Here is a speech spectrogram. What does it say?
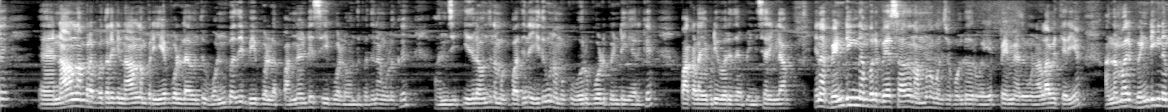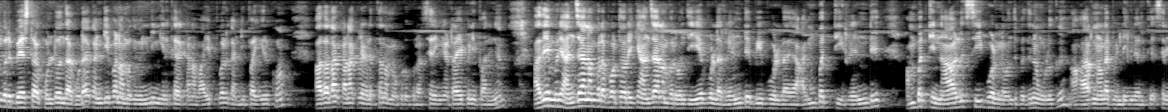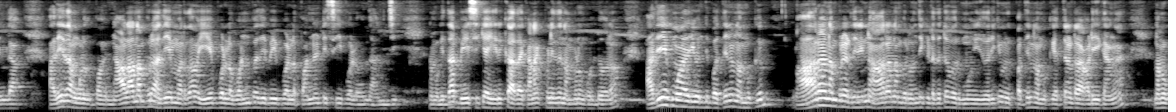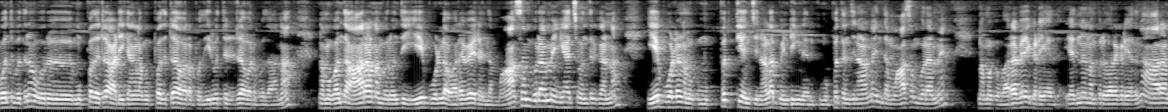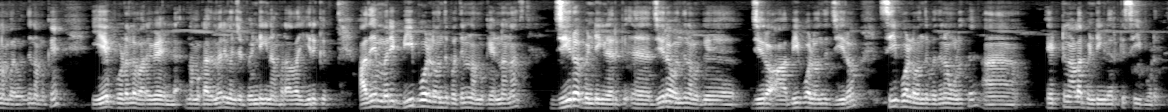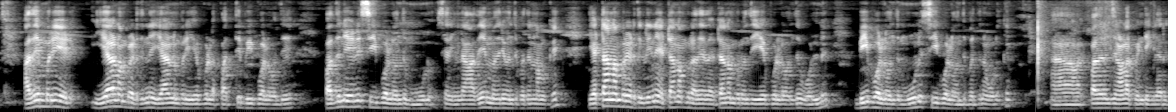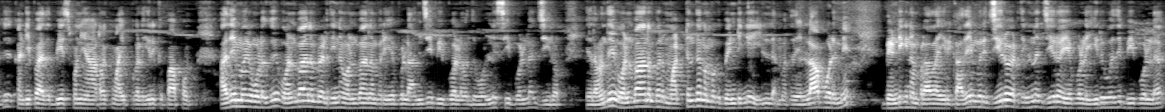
நாலு நம்பரை பொறுத்த வரைக்கும் நாலு நம்பர் ஏ போலில் வந்து ஒன்பது பி போலில் பன்னெண்டு சி போர்டில் வந்து பார்த்திங்கன்னா உங்களுக்கு அஞ்சு. இதில் வந்து நமக்கு பார்த்திங்கன்னா இதுவும் நமக்கு ஒரு போர்டு பெண்டிங் இருக்குது பார்க்கலாம் எப்படி வருது அப்படின்னு. சரிங்களா? ஏன்னா பெண்டிங் நம்பர் பேஸாக தான் நம்மளும் கொஞ்சம் கொண்டு வருவோம் எப்பயுமே. அது உங்களுக்கு நல்லாவே தெரியும். அந்த மாதிரி பெண்டிங் நம்பர் பேஸ்டாக கொண்டு வந்தால் கூட கண்டிப்பாக நமக்கு வின்னிங் இருக்கிறதுக்கான வாய்ப்புகள் கண்டிப்பாக இருக்கும். அதெல்லாம் கணக்கில் எடுத்து நம்ம கொடுக்குறோம். சரிங்க ட்ரை பண்ணி பாருங்கள் அதே மாதிரி அஞ்சாம் நம்பரை பொறுத்த வரைக்கும் அஞ்சாம் நம்பர் வந்து ஏ போலில் ரெண்டு பி போர்டில் ஐம்பத்தி ரெண்டு ஐம்பத்தி நாலு சி போர்டில் வந்து பார்த்திங்கன்னா உங்களுக்கு ஆறு நாளாக பெண்டிங்கில் இருக்குது சரிங்களா? அதே தான் உங்களுக்கு இப்போ நாலாம் நம்பரும் அதே மாதிரி தான் ஏ போர்டில் ஒன்பது பி போர்டில் பன்னெண்டு சி போல் வந்து அஞ்சு. நமக்கு இதான் பேசிக்காக இருக்குது அதை கனெக்ட் பண்ணி தான் நம்மளும் கொண்டு வரோம். அதே மாதிரி வந்து பார்த்திங்கன்னா நமக்கு ஆறாம் நம்பர் எடுத்துக்கிட்டிங்கன்னா ஆறாம் நம்பர் வந்து கிட்டத்தட்ட ஒரு மூ இது வரைக்கும் பார்த்திங்கன்னா நமக்கு எத்தனை ட்ரா ஆடிருக்காங்க? நமக்கு வந்து பார்த்திங்கன்னா ஒரு முப்பது ட்ரா ஆடிக்காங்களா முப்பது ட்ரா வரப்போகுது இருபத்தெட்டு ட்ரா வரப்போகுது. ஆனால் நமக்கு வந்து ஆறாம் நம்பர் வந்து ஏ போலில் வரவே இல்லை. இந்த மாதம் பூராமல் எங்கேயாச்சும் வந்திருக்காங்கன்னா ஏ போலில் நமக்கு முப்பத்தி அஞ்சு நாளாக பெண்டிங்கில் இருக்குது முப்பத்தஞ்சு நாளில் இந்த மாதம் பூராமல் நமக்கு வரவே கிடையாது. என்ன நம்பர் வர கிடையாதுன்னா ஆறாம் நம்பர் வந்து நமக்கு ஏ போர்டில் வரவே இல்லை. நமக்கு அது மாதிரி கொஞ்சம் பெண்டிங் நம்பராக தான் இருக்குது அதே மாதிரி பி போர்டில் வந்து பார்த்திங்கன்னா நமக்கு என்னென்னா ஜீரோ பெண்டிங்கில் இருக்குது ஜீரோ வந்து நமக்கு ஜீரோ பி போர்டில் வந்து ஜீரோ சி போர்டில் வந்து பார்த்திங்கன்னா உங்களுக்கு எட்டு நாளாக பெண்டிங்கில் இருக்குது சி போர்டு அதே மாதிரி ஏழு நம்பர் எடுத்திங்கன்னா ஏழு நம்பர் ஏ போர்டில் பத்து பி போர்டில் வந்து பதினேழு சி வந்து மூணு. சரிங்களா? அதே மாதிரி வந்து பார்த்திங்கன்னா நமக்கு எட்டாம் நம்பர் எடுத்துக்கிட்டிங்கன்னா எட்டாம் நம்பர் அதே எட்டாம் நம்பர் வந்து ஏ போல் வந்து ஒன்று பி போல் வந்து மூணு சி போல் வந்து பார்த்திங்கன்னா உங்களுக்கு பதினஞ்சு நாளாக பெண்டிங்கில் இருக்குது கண்டிப்பாக அதை பேஸ் பண்ணி ஆடுறதுக்கு வாய்ப்புகள் இருக்குது பார்ப்போம். அதே மாதிரி உங்களுக்கு ஒன்பதாம் நம்பர் எடுத்திங்கன்னா ஒன்பது நம்பர் ஏ போல் அஞ்சு பி போல் வந்து ஒன்று சி போர்டில் ஜீரோ இதில் வந்து ஒன்பதாம் நம்பர் மட்டும்தான் நமக்கு பெண்டிங்கே இல்லை. மற்றது எல்லா போர்டுமே பெண்டிங் நம்பராக தான் இருக்குது அதே மாதிரி ஜீரோ எடுத்திங்கன்னா ஜீரோ ஏ போர்டில் இருபது பி போலில்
